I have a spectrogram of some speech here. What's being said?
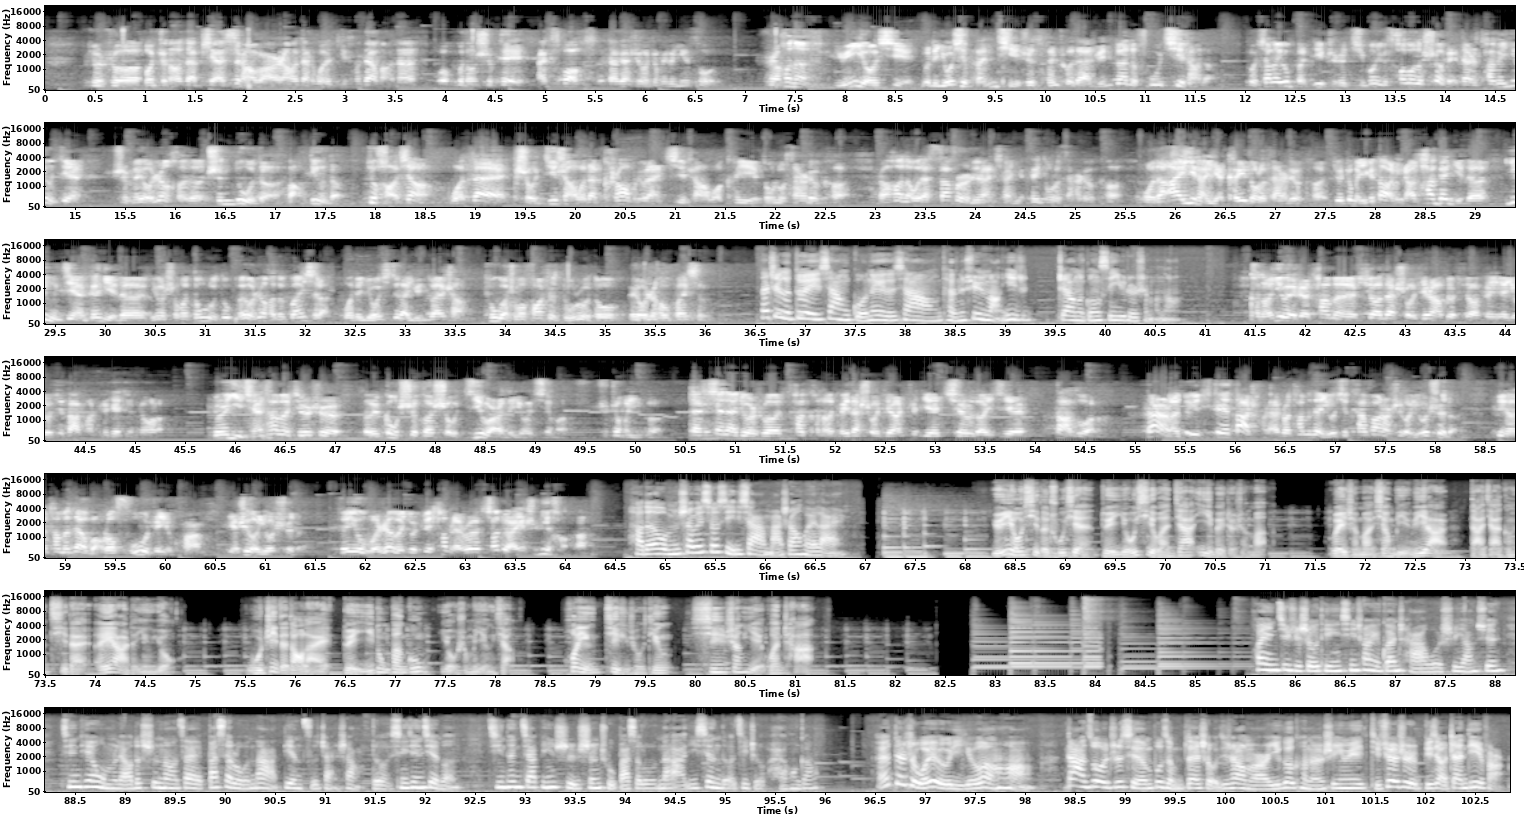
就是说我只能在 PS 上玩，然后但是我的底层代码呢，我不能适配 Xbox，大概是有这么一个因素。然后呢，云游戏我的游戏本体是存储在云端的服务器上的，我相当于本地只是提供一个操作的设备，但是它跟硬件。是没有任何的深度的绑定的，就好像我在手机上，我在 Chrome 浏览器上，我可以登录三十六克，然后呢，我在 Safari 浏览器上也可以登录三十六克，我的 IE 上也可以登录三十六克，就这么一个道理。然后它跟你的硬件、跟你的你用什么登录都没有任何的关系了，我的游戏就在云端上，通过什么方式读入都没有任何关系了。那这个对像国内的像腾讯、网易这样的公司意味着什么呢？可能意味着他们需要在手机上就需要跟一些游戏大厂直接竞争了，就是以前他们其实是所谓更适合手机玩的游戏嘛，是这么一个，但是现在就是说他可能可以在手机上直接切入到一些大作了。当然了，对于这些大厂来说，他们在游戏开发上是有优势的，并且他们在网络服务这一块儿也是有优势的，所以我认为就是对他们来说相对而言是利好的。好的，我们稍微休息一下，马上回来。云游戏的出现对游戏玩家意味着什么？为什么相比 VR，大家更期待 AR 的应用？5G 的到来对移动办公有什么影响？欢迎继续收听《新商业观察》。欢迎继续收听《新商业观察》，我是杨轩。今天我们聊的是呢，在巴塞罗那电子展上的新鲜见闻。今天嘉宾是身处巴塞罗那一线的记者韩洪刚。哎，但是我有个疑问哈，大作之前不怎么在手机上玩，一个可能是因为的确是比较占地方，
